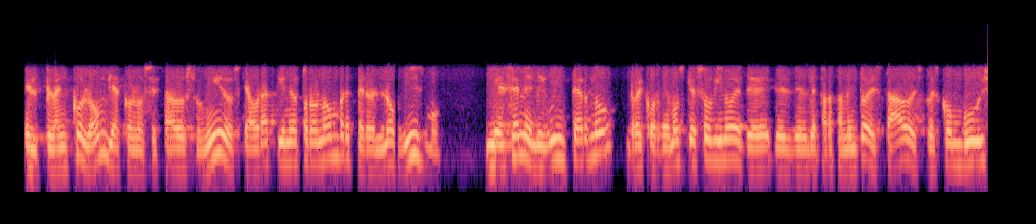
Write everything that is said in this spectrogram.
el plan Colombia con los Estados Unidos, que ahora tiene otro nombre, pero es lo mismo. Y ese enemigo interno, recordemos que eso vino desde, desde el Departamento de Estado, después con Bush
